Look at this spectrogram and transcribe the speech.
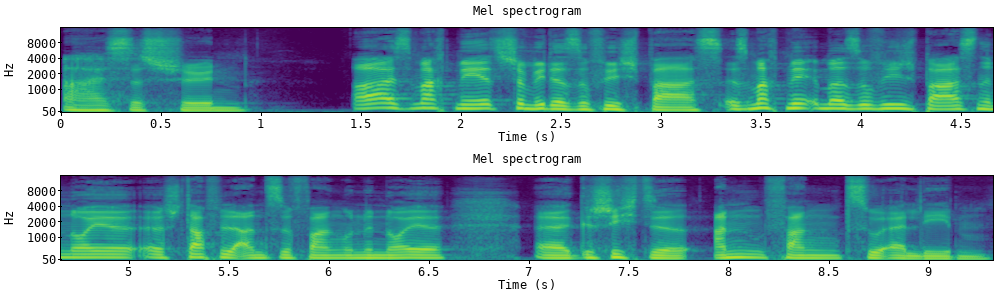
Ah, es ist schön. Ah, es macht mir jetzt schon wieder so viel Spaß. Es macht mir immer so viel Spaß, eine neue äh, Staffel anzufangen und eine neue äh, Geschichte anfangen zu erleben.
